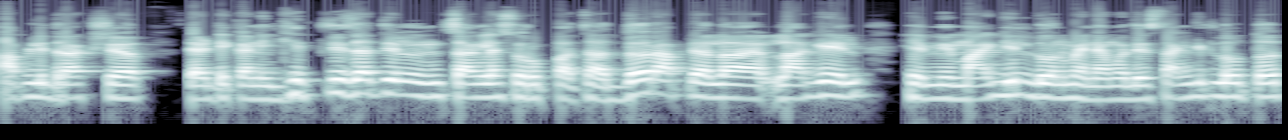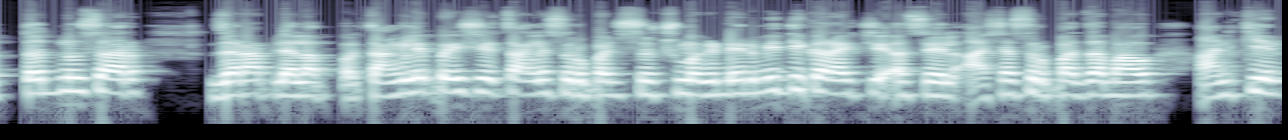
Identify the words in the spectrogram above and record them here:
आपली द्राक्ष त्या ठिकाणी घेतली जातील आणि चांगल्या स्वरूपाचा दर आपल्याला लागेल हे मी मागील दोन महिन्यामध्ये सांगितलं होतं. तदनुसार जर आपल्याला प- चांगले पैसे चांगल्या स्वरूपाची सूक्ष्म निर्मिती करायची असेल अशा स्वरूपाचा भाव आणखीन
